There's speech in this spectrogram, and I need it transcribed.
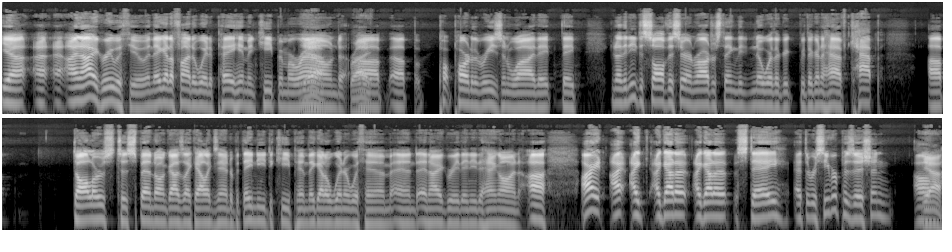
Yeah, I, I, and I agree with you. And they got to find a way to pay him and keep him around. Yeah, right. Uh, uh, part of the reason why they, they, you know, they need to solve this Aaron Rodgers thing. They know where they're where they're going to have cap uh, dollars to spend on guys like Alexander, but they need to keep him. They got a winner with him, and and I agree they need to hang on. Uh, all right, I, I I gotta I gotta stay at the receiver position. Um, yeah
